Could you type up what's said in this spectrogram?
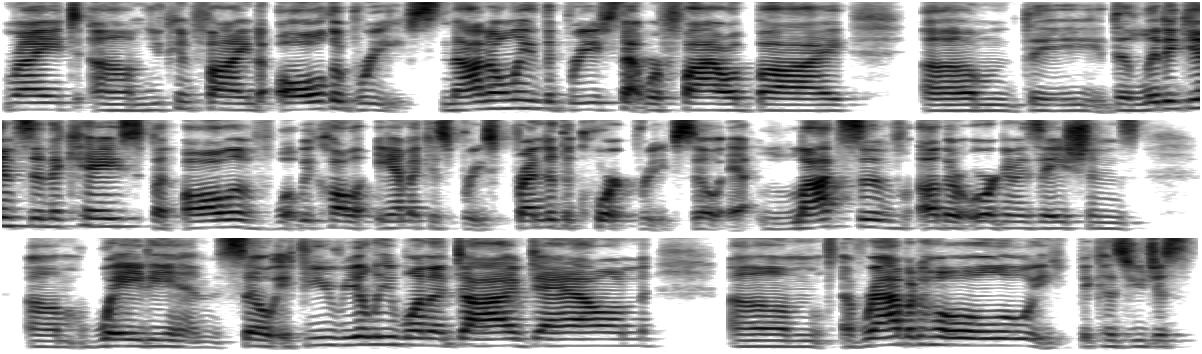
right? Um, you can find all the briefs, not only the briefs that were filed by um, the, the litigants in the case, but all of what we call amicus briefs, friend of the court briefs. So eh, lots of other organizations um, weighed in. So if you really want to dive down um, a rabbit hole because you just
